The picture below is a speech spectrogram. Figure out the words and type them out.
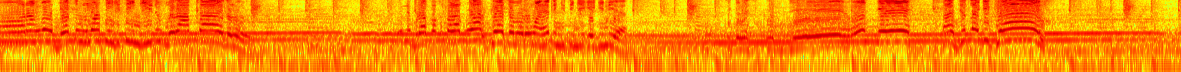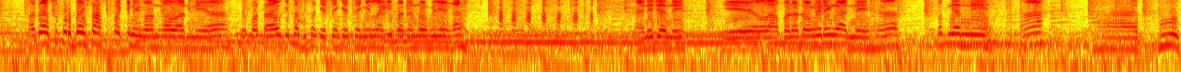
Orang kok buat rumah tinggi-tinggi itu buat apa itu loh? Ini berapa kepala keluarga coba rumahnya tinggi-tinggi kayak gini ya? Haji gila cikonde. Oke, lanjut lagi guys. Ada superbike suspek nih kawan-kawan nih ya. Siapa tahu kita bisa keceng-kecengin lagi badan dom ini kan. nah ini dia nih. Gila, dong ini enggak nih? Hah? Cepet nggak nih? Hah? Aduh,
